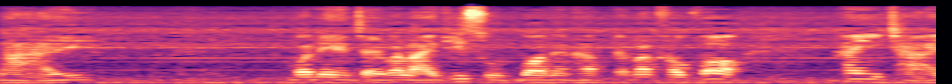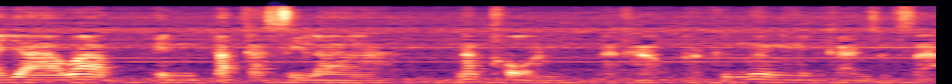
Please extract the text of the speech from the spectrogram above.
หลายบอแน่ใจว่าหลายที่สุดบอนะครับ แต่ว่าเขาก็ให้ฉายาว่าเป็นตักกศิลานครนะครับก็คือเมืองแห่งการศึกษา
